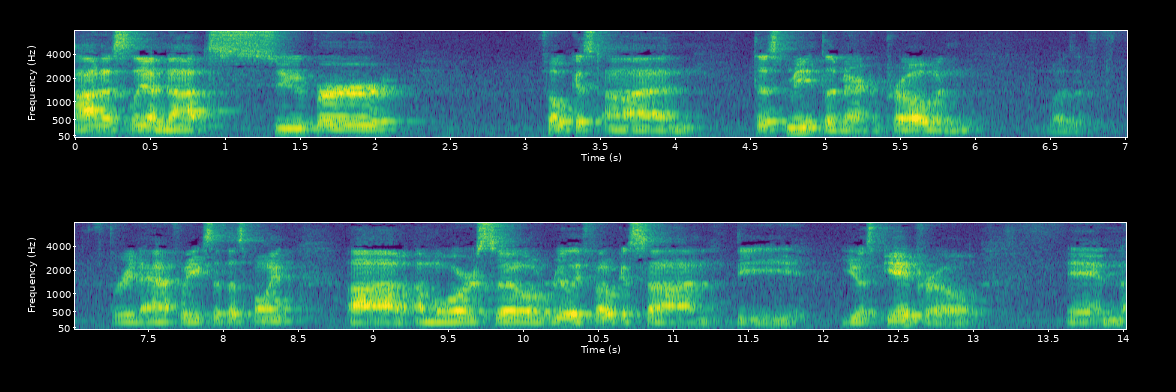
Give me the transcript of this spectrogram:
honestly, I'm not super focused on this meet, the American Pro, and was it three and a half weeks at this point. Uh, I'm more so really focused on the USPA Pro in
